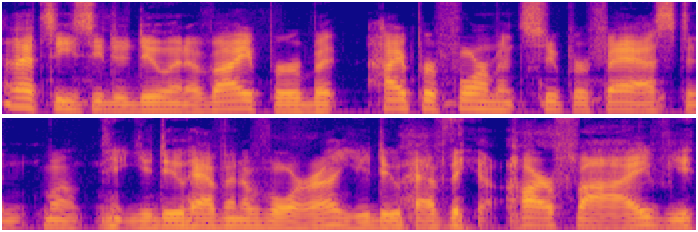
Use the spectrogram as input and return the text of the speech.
That's easy to do in a Viper, but high performance, super fast, and well, you do have an Evora, you do have the R5. You,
